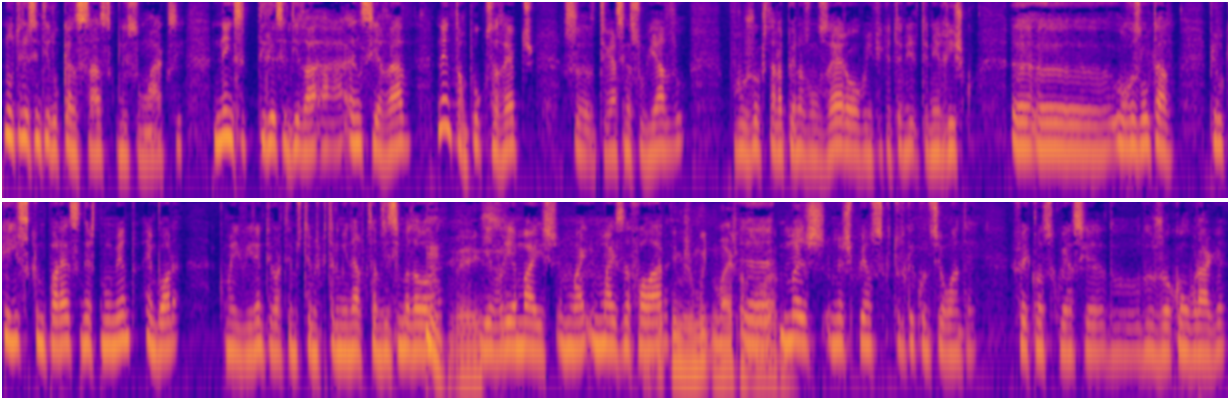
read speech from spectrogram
não teria sentido o cansaço, como disse o Maxi, nem se teria sentido a, a ansiedade, nem tão poucos adeptos se tivessem assobiado por o jogo estar apenas um zero ou o Benfica ter, ter em risco uh, uh, o resultado. Pelo que é isso que me parece neste momento, embora como é evidente, agora temos, temos que terminar porque estamos em cima da hora é e haveria mais, mais, mais a falar. Já tínhamos muito mais para falar. Uh, mas, mas penso que tudo o que aconteceu ontem foi consequência do, do jogo com o Braga,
